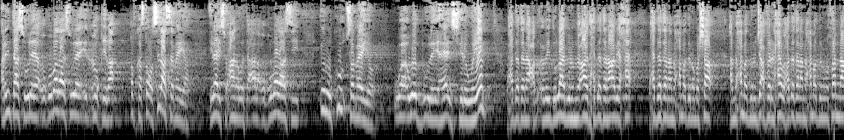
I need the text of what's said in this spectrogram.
arrintaasuu leeyahay cuquubadaasuu leeyahay in cuuqiba qof kasta oo sidaas sameeya ilaahay subxaanahu wa tacaala cuquubadaasi inuu ku sameeyo waa awood buu leeyahay weeyaan xadana cubaydullahi bnu mucaad xadana abi xadana moxamed bnu bashaar can moxamed bnu jacfarin xaw xadana moxamed bnu muhana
